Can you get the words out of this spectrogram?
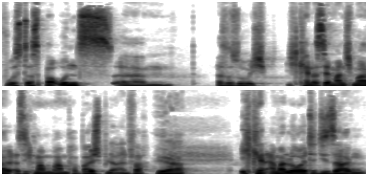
wo ist das bei uns? Ähm, also so, ich, ich kenne das ja manchmal, also ich mache mal ein paar Beispiele einfach. Ja. Ich kenne einmal Leute, die sagen,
